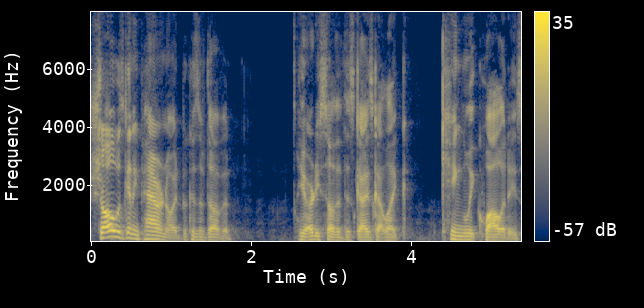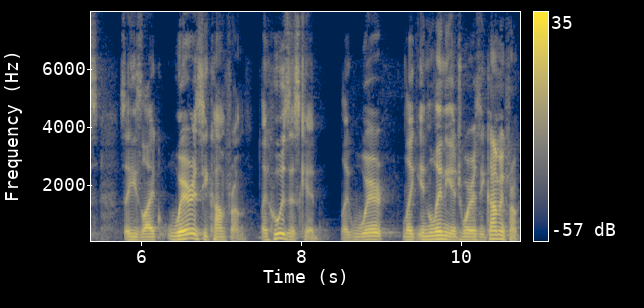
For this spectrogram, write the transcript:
Shaul was getting paranoid because of David. He already saw that this guy's got like kingly qualities. So he's like, where does he come from? Like, who is this kid? Like, where, like in lineage, where is he coming from?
